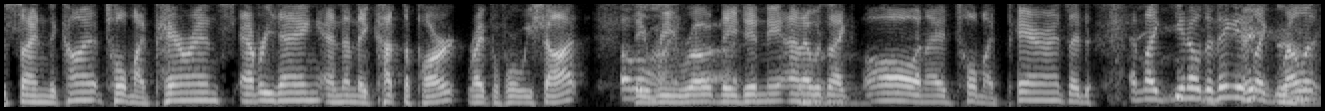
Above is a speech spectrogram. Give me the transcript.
signed the con, told my parents everything, and then they cut the part right before we shot. Oh they rewrote, God. they didn't, and I was like, oh, and I had told my parents, I and like you know the thing is like rel-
